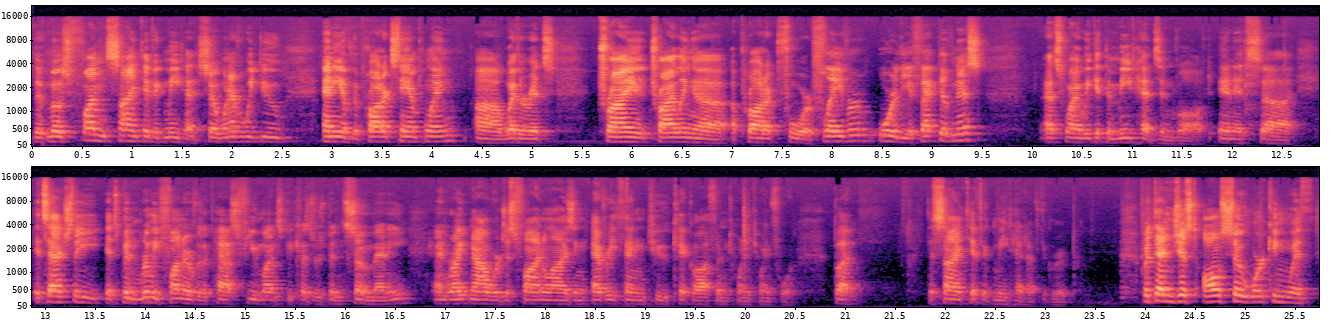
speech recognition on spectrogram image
the most fun scientific meathead. So whenever we do any of the product sampling, uh, whether it's try, trialing a, a product for flavor or the effectiveness, that's why we get the meatheads involved. And it's uh, it's actually it's been really fun over the past few months because there's been so many. And right now we're just finalizing everything to kick off in 2024. But the scientific meathead of the group but then just also working with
